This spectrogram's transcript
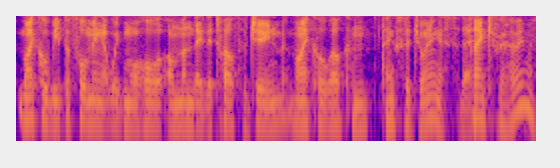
Michael will be performing at Wigmore Hall on Monday, the 12th of June. But Michael, welcome. Thanks for joining us today. Thank you for having me.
